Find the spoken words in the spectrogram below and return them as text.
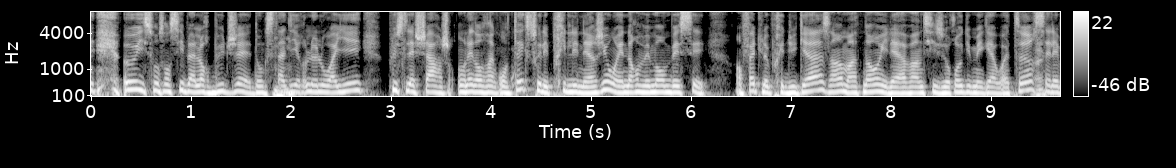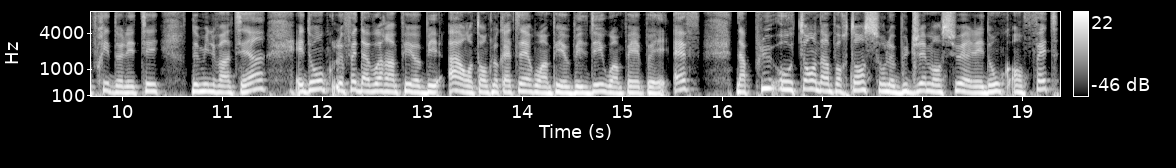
eux, ils sont sensibles à leur budget, donc c'est-à-dire mhm. le loyer plus les charges. On est dans un contexte où les prix de l'énergie ont énormément baissé. En fait, le prix du gaz, hein, maintenant, il est à 26 euros du mégawattheure. C'est les prix de l'été 2021. Et donc, le fait d'avoir un PEB A en tant que locataire ou un PEBD ou un PEBF n'a plus autant d'importance sur le budget mensuel. Et donc, en fait,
